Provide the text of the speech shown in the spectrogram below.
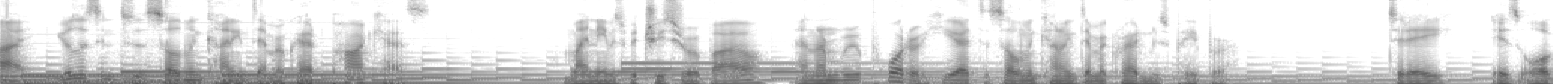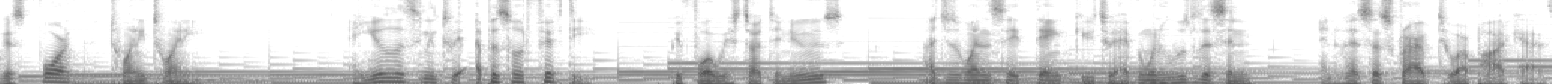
Hi, you're listening to the Sullivan County Democrat podcast. My name is Patricia Robile, and I'm a reporter here at the Sullivan County Democrat newspaper. Today is August 4th, 2020, and you're listening to episode 50. Before we start the news, I just want to say thank you to everyone who's listened and who has subscribed to our podcast.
